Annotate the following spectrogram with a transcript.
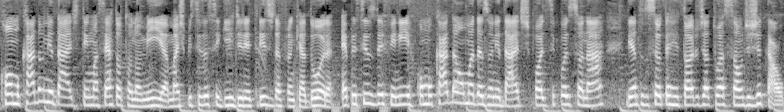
Como cada unidade tem uma certa autonomia, mas precisa seguir diretrizes da franqueadora, é preciso definir como cada uma das unidades pode se posicionar dentro do seu território de atuação digital.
